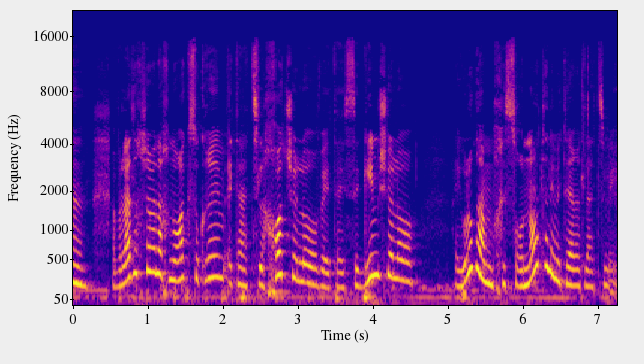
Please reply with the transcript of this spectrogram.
אבל עד עכשיו אנחנו רק סוקרים את ההצלחות שלו ואת ההישגים שלו. היו לו גם חסרונות, אני מתארת לעצמי.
